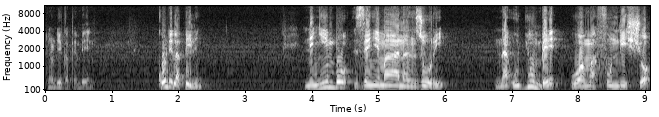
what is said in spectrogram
tunaliweka pembeni. Kundi la pili ni nyimbo zenye maana nzuri na ujumbe wa mafundisho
